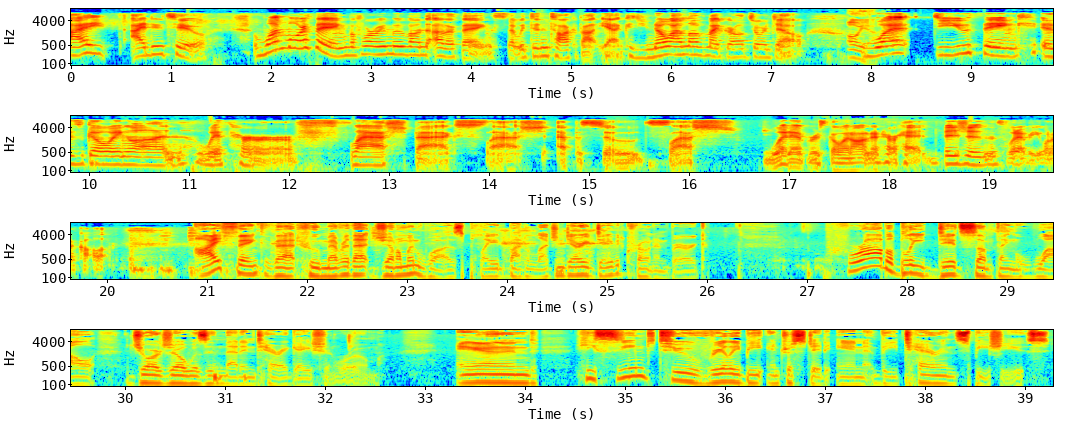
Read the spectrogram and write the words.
I I do too. One more thing before we move on to other things that we didn't talk about yet, because you know I love my girl Georgiou. Oh yeah. What do you think is going on with her flashback slash episode slash whatever's going on in her head, visions, whatever you want to call them? I think that whomever that gentleman was, played by the legendary David Cronenberg, probably did something while Georgiou was in that interrogation room. And he seemed to really be interested in the Terran species.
